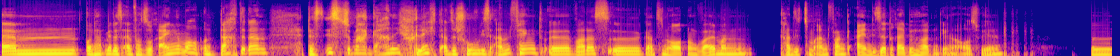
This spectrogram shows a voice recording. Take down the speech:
Ähm, und hab mir das einfach so reingemacht und dachte dann, das ist schon mal gar nicht schlecht. Also schon wie es anfängt, äh, war das äh, ganz in Ordnung, weil man kann sich zum Anfang einen dieser drei Behördengänge auswählen. Äh,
